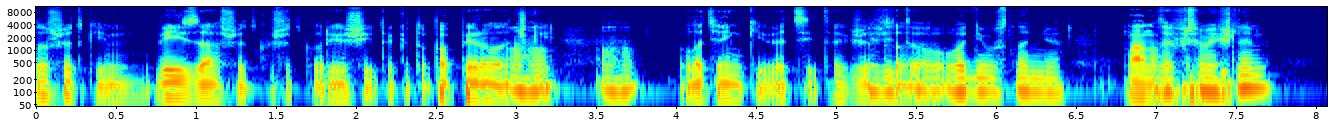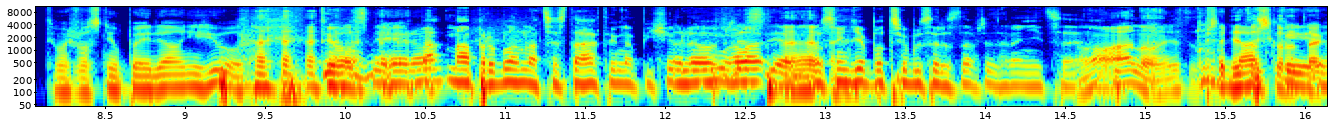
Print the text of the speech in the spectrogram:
So všetkým. Víza, všetko, všetko rieši, takéto papierovačky, aha. letenky, veci, takže že to, to hodně usnadňuje. áno. Tak přemýšlím, ty máš vlastně úplně ideální život. Ty vlastně jenom... Má, má problém na cestách, tak napíše No, no, ale prosím tě, potřebu se dostat přes hranice. No áno, je to, je to skoro přednášky, tak.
